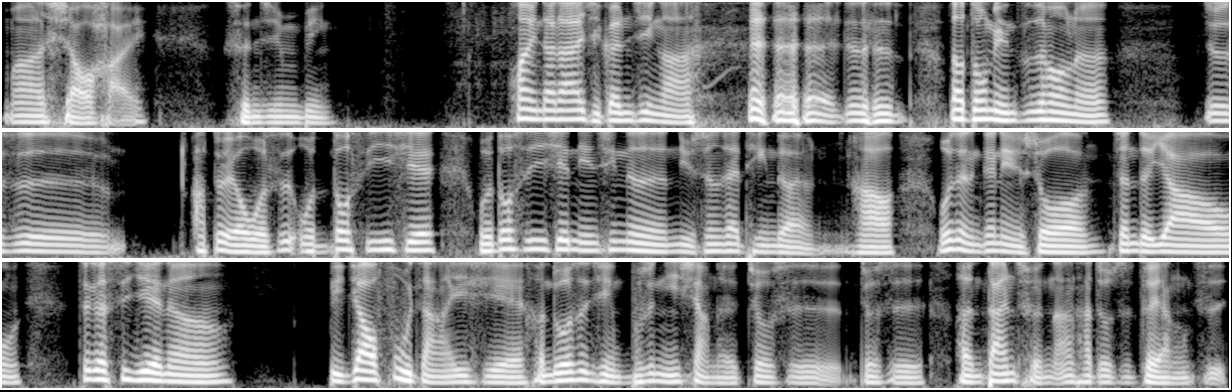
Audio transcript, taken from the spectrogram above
妈，小孩，神经病！欢迎大家一起跟进啊！就是到中年之后呢，就是。啊，对哦，我是我都是一些我都是一些年轻的女生在听的。好，我只能跟你说，真的要这个世界呢比较复杂一些，很多事情不是你想的，就是就是很单纯啊，它就是这样子。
